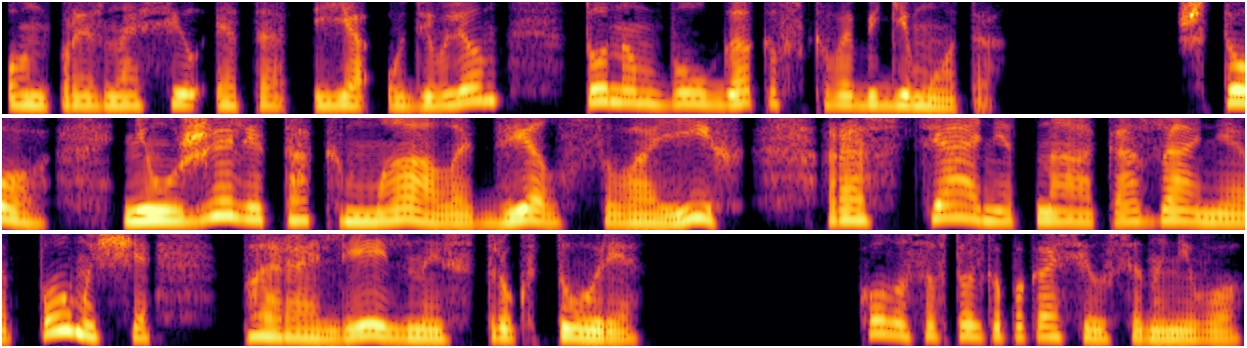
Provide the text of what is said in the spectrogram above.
Он произносил это «я удивлен» тоном булгаковского бегемота. Что, неужели так мало дел своих растянет на оказание помощи параллельной структуре? Колосов только покосился на него.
